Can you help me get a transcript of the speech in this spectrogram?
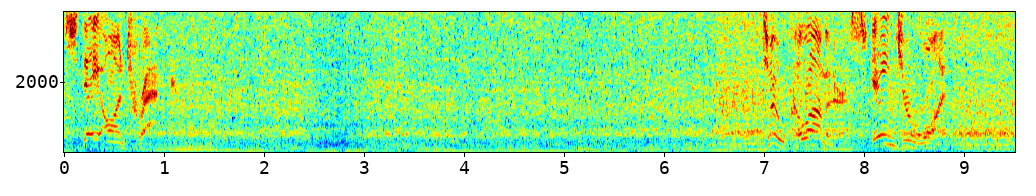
Stay on track. Two kilometers. Danger 1.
